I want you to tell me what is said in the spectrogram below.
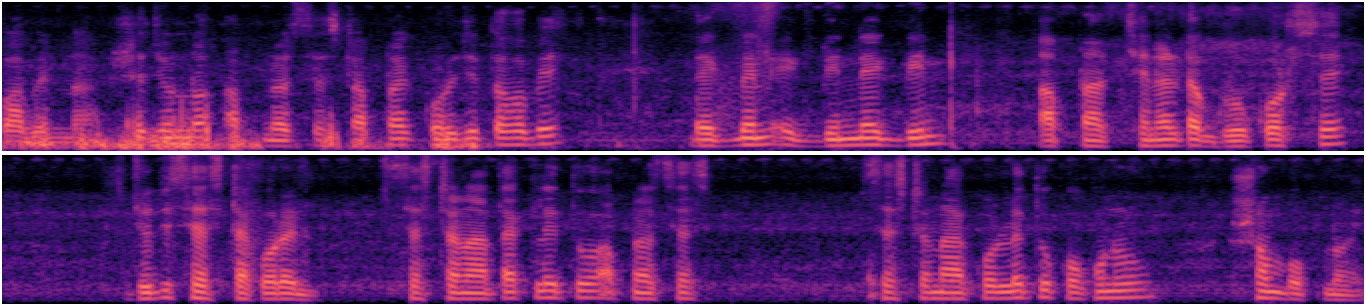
পাবেন না। সেজন্য আপনার চেষ্টা আপনাকে করে যেতে হবে। দেখবেন একদিন না একদিন আপনার চ্যানেলটা গ্রো করছে। যদি চেষ্টা করেন, চেষ্টা না থাকলে তো আপনার চেষ্টা না করলে তো কখনো সম্ভব নয়।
